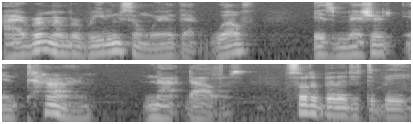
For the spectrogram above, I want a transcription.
I remember reading somewhere that wealth is measured in time, not dollars. So the ability to be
